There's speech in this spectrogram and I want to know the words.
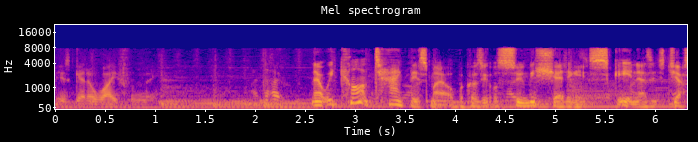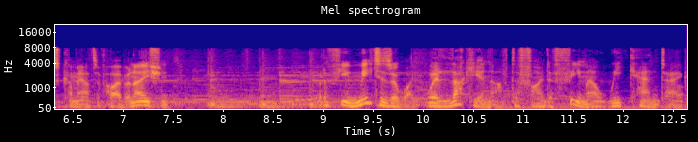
is get away from me. I know. Now, we can't tag this male because it will soon be shedding its skin as it's just come out of hibernation. But a few metres away, we're lucky enough to find a female we can tag.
